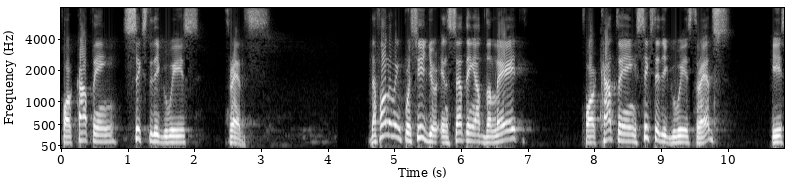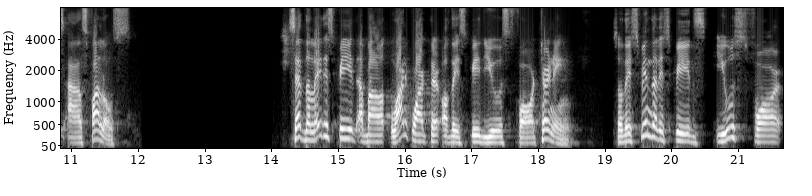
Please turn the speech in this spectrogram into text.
for cutting 60 degrees threads. The following procedure in setting up the lathe for cutting 60 degrees threads is as follows. Set the lathe speed about one quarter of the speed used for turning. So the spindle speeds used for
